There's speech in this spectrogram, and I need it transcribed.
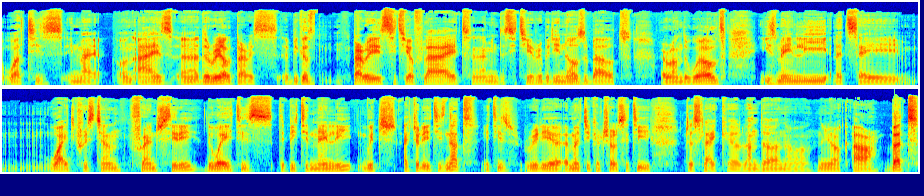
what is, in my own eyes, uh, the real Paris. Because Paris, city of light, uh, I mean, the city everybody knows about around the world, is mainly, let's say, white Christian French city, the way it is depicted mainly, which actually it is not. It is really a, a multicultural city, just like uh, London or New York are. But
